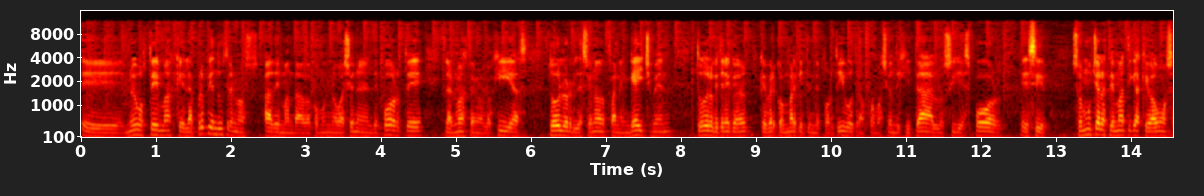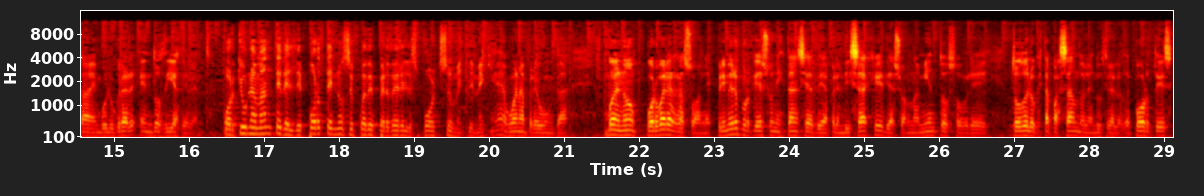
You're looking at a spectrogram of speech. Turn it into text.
eh, nuevos temas que la propia industria nos ha demandado, como innovación en el deporte, las nuevas tecnologías, todo lo relacionado a fan engagement, todo lo que tiene que ver, que ver con marketing deportivo, transformación digital, los eSport, es decir, son muchas las temáticas que vamos a involucrar en dos días de evento. ¿Por qué un amante del deporte no se puede perder el Sports Summit de México? Eh, buena pregunta. Bueno, por varias razones. Primero porque es una instancia de aprendizaje, de ayornamiento sobre todo lo que está pasando en la industria de los deportes.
